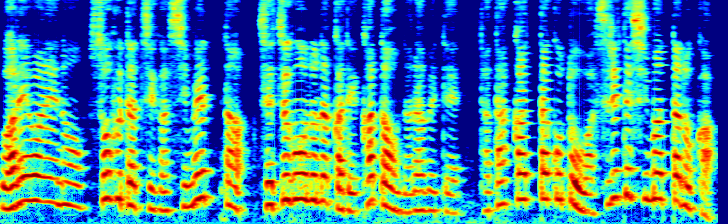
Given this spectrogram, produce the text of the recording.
我々の祖父たちが湿った接合の中で肩を並べて戦ったことを忘れてしまったのか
